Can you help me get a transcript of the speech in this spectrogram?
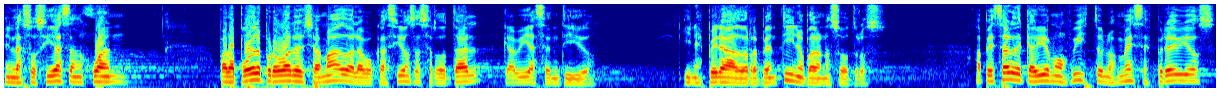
en la sociedad San Juan para poder probar el llamado a la vocación sacerdotal que había sentido. Inesperado, repentino para nosotros. A pesar de que habíamos visto en los meses previos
